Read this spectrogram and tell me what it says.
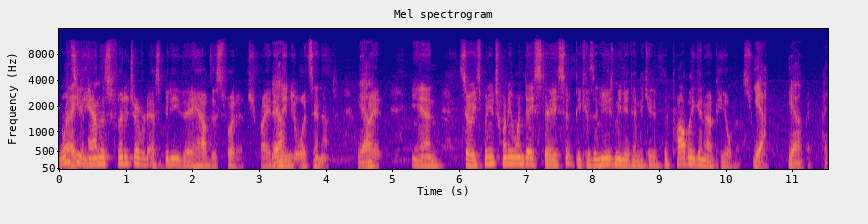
Once right. you hand this footage over to SPD, they have this footage, right? Yeah. And they know what's in it. Yeah. Right. And so he's putting a 21 day stay because the news media had indicated they're probably going to appeal this. Yeah, yeah. I,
